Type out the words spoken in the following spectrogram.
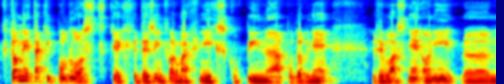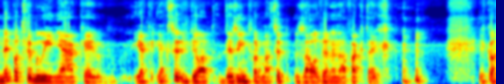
V tom je taky podlost těch dezinformačních skupin a podobně, že vlastně oni e, nepotřebují nějaké, jak, jak chceš dělat dezinformace založené na faktech. jako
